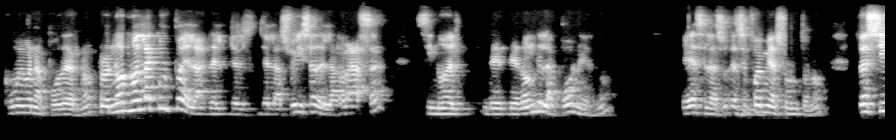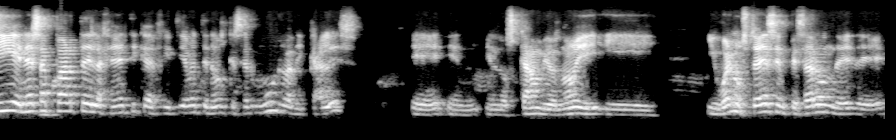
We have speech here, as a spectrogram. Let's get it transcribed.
¿Cómo iban a poder, no? Pero no, no es la culpa de la, de, de, la Suiza, de la raza, sino de, de, dónde la pones, ¿no? Ese, ese, fue mi asunto, ¿no? Entonces, sí, en esa parte de la genética definitivamente tenemos que ser muy radicales eh, en, en, los cambios, ¿no? Y, y, y, bueno, ustedes empezaron de,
